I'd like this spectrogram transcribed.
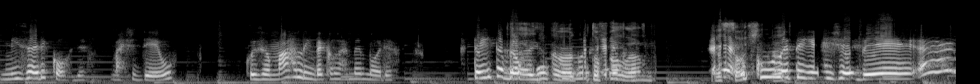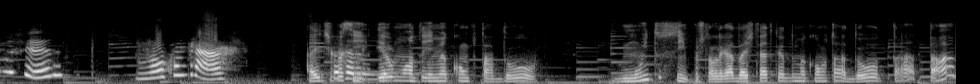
Misericórdia. Mas deu. Coisa mais linda aquelas memórias. Tem também É, o, então, é o que eu tô falando. É, é, o cooler tem RGB. É, meu filho. Vou comprar. Aí, tipo assim, eu montei meu computador muito simples, tá ligado? A estética do meu computador tá. tá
